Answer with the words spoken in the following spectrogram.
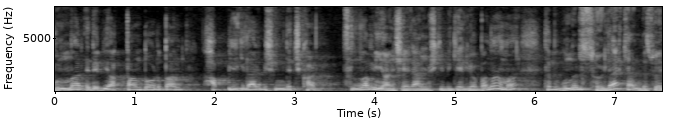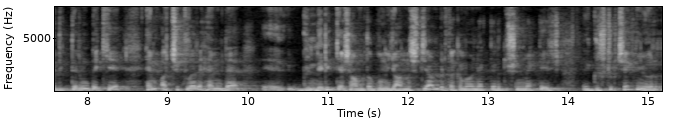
bunlar edebiyattan doğrudan hap bilgiler biçiminde çıkartılamayan şeylermiş gibi geliyor bana ama tabi bunları söylerken de söylediklerimdeki hem açıkları hem de e, gündelik yaşamda bunu yanlışlayan bir takım örnekleri düşünmekte hiç e, güçlük çekmiyorum.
